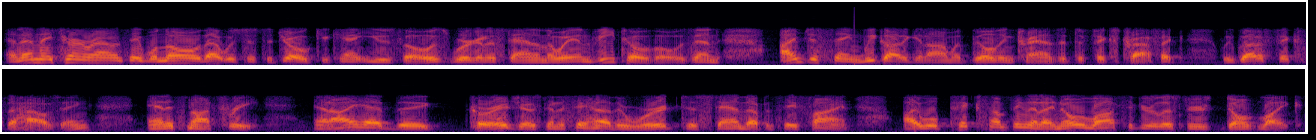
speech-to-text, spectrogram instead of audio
And then they turn around and say, well, no, that was just a joke. You can't use those. We're going to stand in the way and veto those. And I'm just saying we got to get on with building transit to fix traffic. We've got to fix the housing, and it's not free. And I had the courage, I was going to say another word, to stand up and say, fine, I will pick something that I know lots of your listeners don't like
